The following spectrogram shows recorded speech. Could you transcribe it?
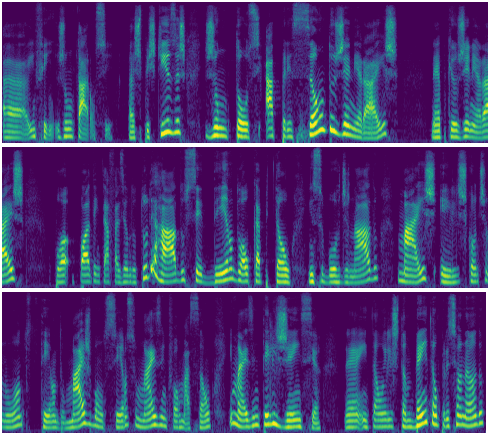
a, enfim, juntaram-se as pesquisas, juntou-se a pressão dos generais, né, porque os generais podem estar fazendo tudo errado, cedendo ao capitão insubordinado, mas eles continuam tendo mais bom senso, mais informação e mais inteligência. Né? Então, eles também estão pressionando,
